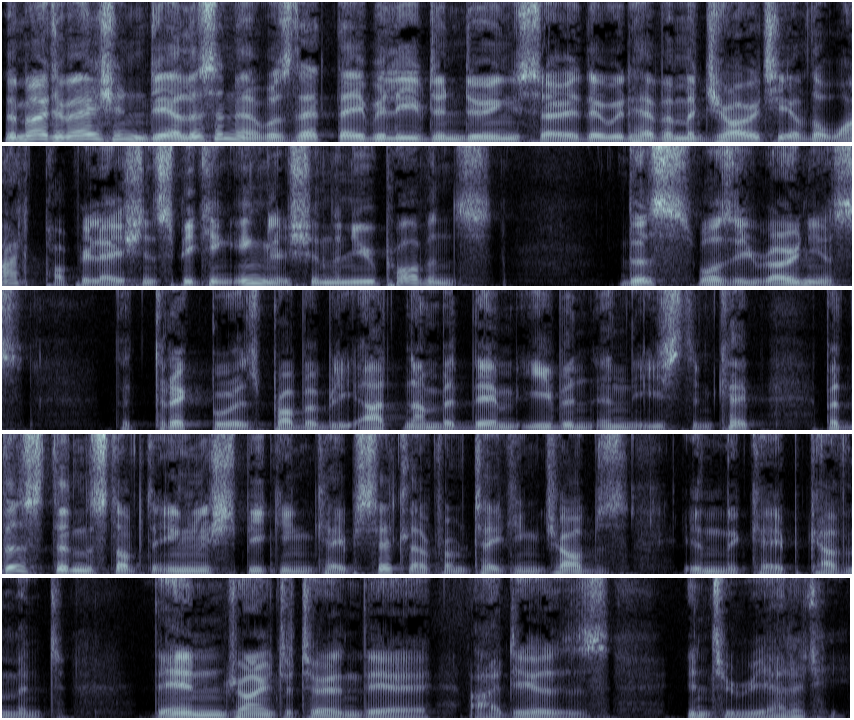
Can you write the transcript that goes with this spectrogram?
The motivation, dear listener, was that they believed in doing so they would have a majority of the white population speaking English in the new province. This was erroneous. The Trekboers probably outnumbered them even in the Eastern Cape, but this didn't stop the English speaking Cape settler from taking jobs in the Cape government, then trying to turn their ideas into reality.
